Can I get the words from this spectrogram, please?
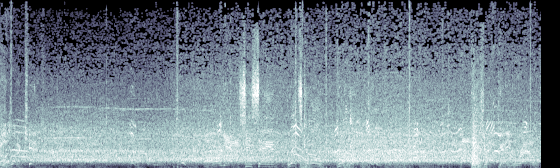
Oh, what a kick. Oh, yeah, she's saying, let's go. Bring it. Oh, the jaw getting rattled.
